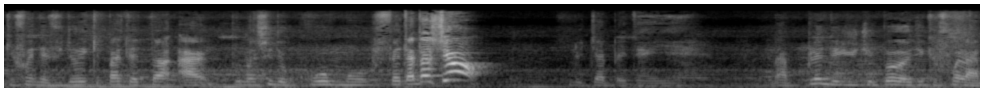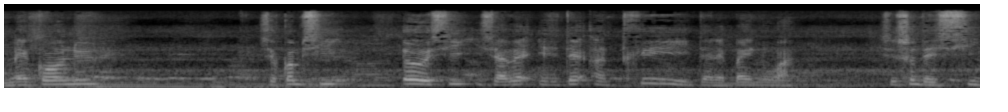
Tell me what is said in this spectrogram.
qui font des vidéos et qui passent le temps à prononcer de gros mots, faites attention! Derrière. Il y a plein de youtubeurs qui font la main connue. C'est comme si eux aussi, ils savaient, ils étaient entrés dans les bails noirs. Ce sont des signes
